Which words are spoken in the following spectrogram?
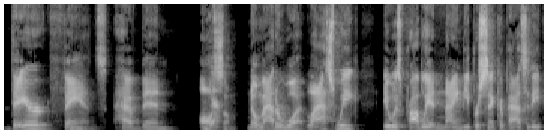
Their fans have been awesome, yeah. no matter what. Last week, it was probably at 90% capacity.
